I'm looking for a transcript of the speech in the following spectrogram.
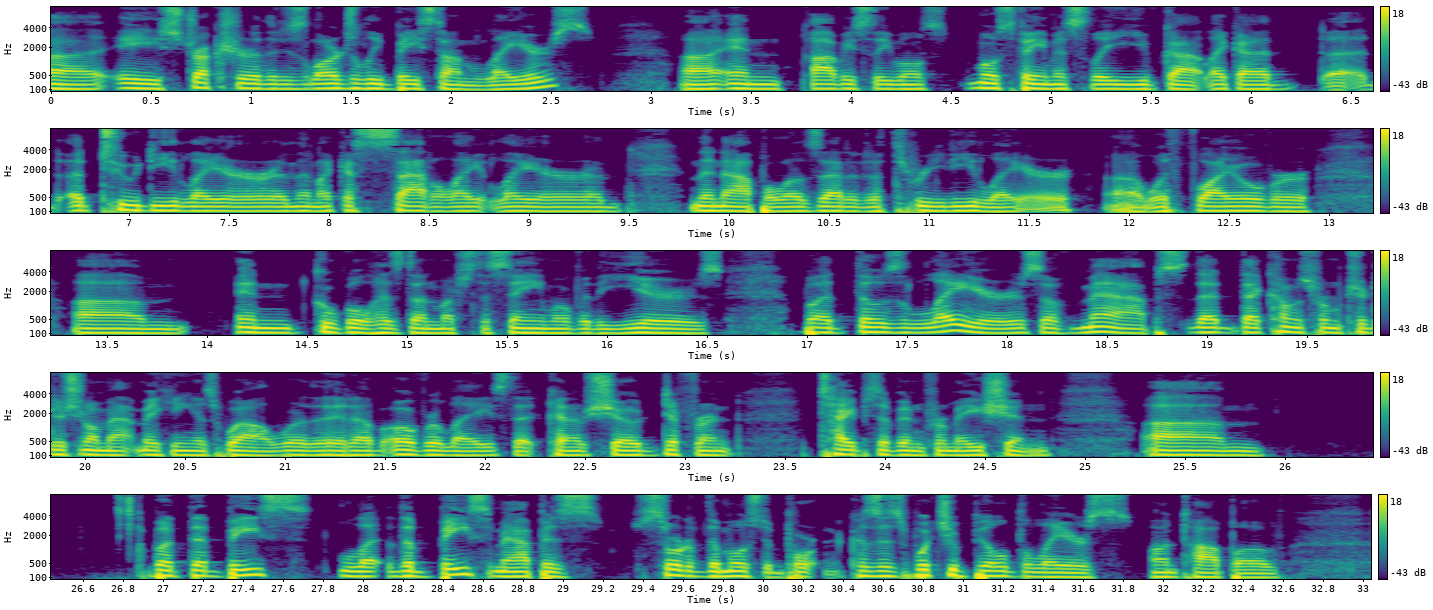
uh, a structure that is largely based on layers. Uh, and obviously, most most famously, you've got like a a two D layer, and then like a satellite layer, and, and then Apple has added a three D layer uh, with Flyover. Um, and Google has done much the same over the years. But those layers of maps that that comes from traditional map making as well, where they'd have overlays that kind of show different types of information. Um, but the base the base map is sort of the most important because it's what you build the layers on top of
